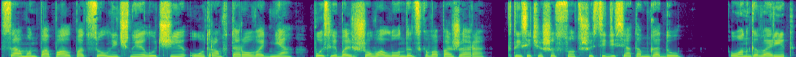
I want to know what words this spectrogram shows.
Сам он попал под солнечные лучи утром второго дня после большого лондонского пожара в 1660 году. Он говорит,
